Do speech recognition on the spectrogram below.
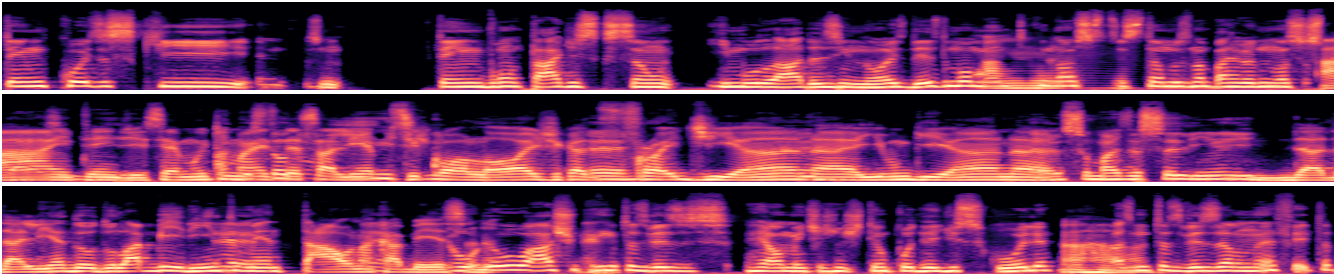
tem coisas que. Tem vontades que são imuladas em nós desde o momento Ah. que nós estamos na barriga dos nossos pais. Ah, entendi. Isso é muito mais dessa linha limite. psicológica, É. freudiana, junguiana, É, eu sou mais dessa linha aí. da, da linha do, do labirinto É. mental na É, cabeça. Eu, né? eu acho que muitas vezes realmente a gente tem o poder de escolha, Aham. mas muitas vezes ela não é feita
